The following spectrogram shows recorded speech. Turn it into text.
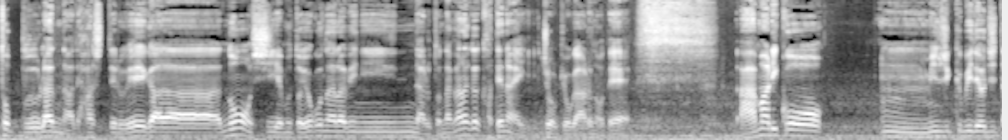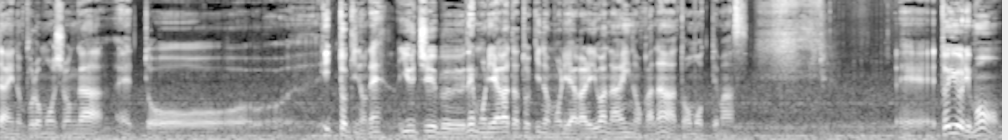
トップランナーで走ってる映画の CM と横並びになるとなかなか勝てない状況があるので、あまりこう、うん、ミュージックビデオ自体のプロモーションが、えっと、一時のね、YouTube で盛り上がった時の盛り上がりはないのかなと思ってます。えー、というよりも、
